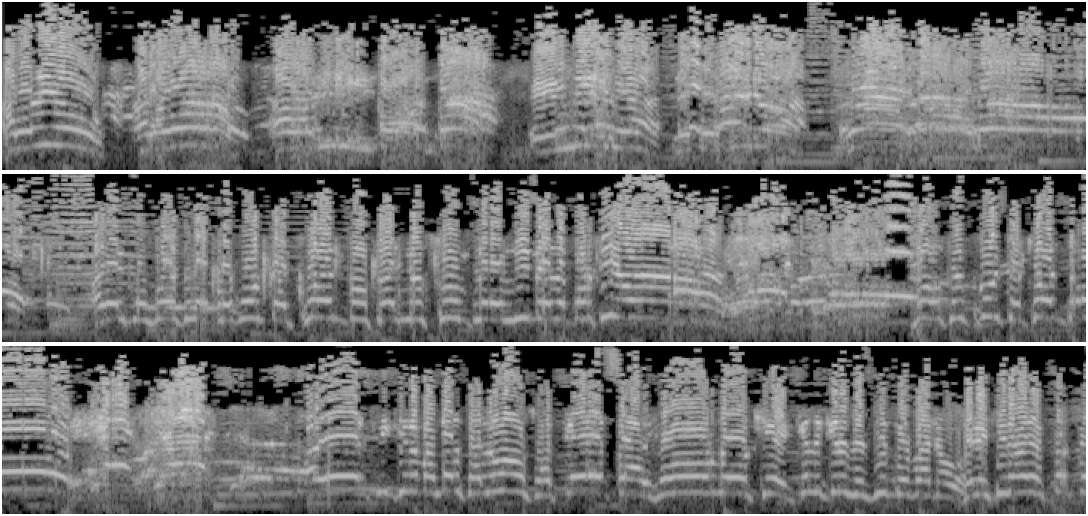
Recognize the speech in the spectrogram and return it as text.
a la Río, a la Guau, a la Vicota, en línea, deportiva, ¡ra, ra, ra! A ver, hacer una pregunta, ¿cuántos años cumple en línea deportiva? ¡No se escucha cuántos! A ver, sí quiero mandar saludos a Pepe, al gordo, ¿qué, qué le quieres decir, mi hermano? Felicidades, Pepe,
